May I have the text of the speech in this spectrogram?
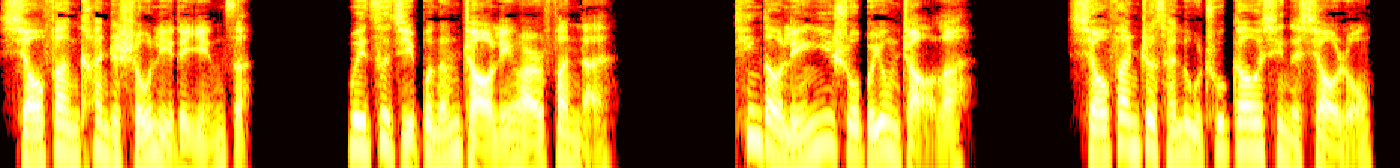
小贩看着手里的银子，为自己不能找零而犯难。听到林一说不用找了，小贩这才露出高兴的笑容，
